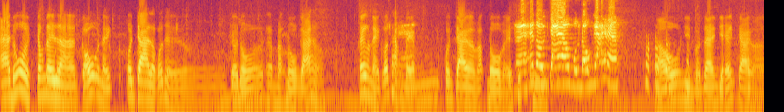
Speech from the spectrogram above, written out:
à đúng rồi trong đây là có con này con trai là có thể ừ, chơi đồ em mặc đồ con gái hả? Cái con này có thằng Nè. đẹp con trai mà mặc đồ vậy. Nè thấy tôi con trai không bực đồ con gái nè. Đâu nhìn mình đang dáng trai mà.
